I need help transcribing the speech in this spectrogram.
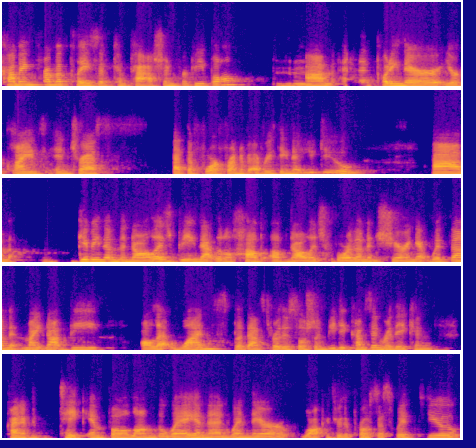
Coming from a place of compassion for people, mm-hmm. um, and then putting their your clients' interests at the forefront of everything that you do. Um, giving them the knowledge, being that little hub of knowledge for them and sharing it with them. It might not be all at once, but that's where the social media comes in, where they can kind of take info along the way. And then when they're walking through the process with you,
